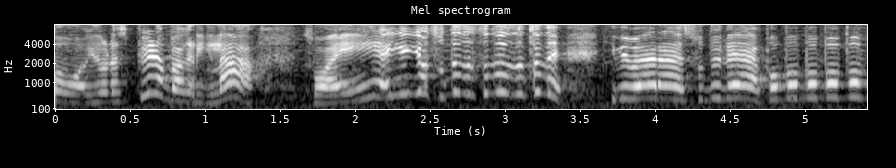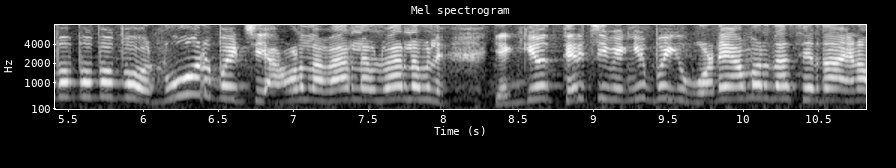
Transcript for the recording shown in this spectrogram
போவோம். இதோட ஸ்பீடை பாக்குறீங்களா? ஐயோ சுத்துது சுத்துது சுத்துது. இது வேற சுத்துதே. போ போ போ போ போ. போயிடுச்சு. அவ்வளோதான் வேற லெவல் வேற லெவல் எங்கேயோ தெரிச்சு எங்கேயோ போய் உடையாம இருந்தா சரிதான். ஏன்னா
